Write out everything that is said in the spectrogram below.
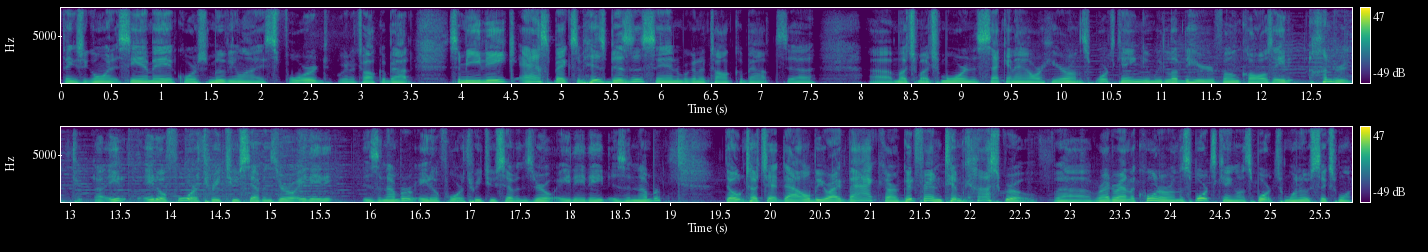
things are going at CMA. Of course, moving lies forward. We're going to talk about some unique aspects of his business, and we're going to talk about uh, uh, much, much more in the second hour here on Sports King. And we'd love to hear your phone calls. 800, uh, 804 327 0888 is the number. 804 327 0888 is the number. Don't touch that dial. We'll be right back. Our good friend Tim Cosgrove, uh, right around the corner on the Sports King on Sports 1061.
